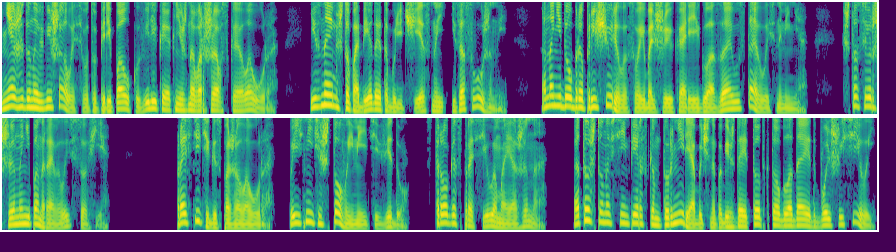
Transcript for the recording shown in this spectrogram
Неожиданно вмешалась в эту перепалку великая княжна Варшавская Лаура. И знаем, что победа эта будет честной и заслуженной. Она недобро прищурила свои большие карие глаза и уставилась на меня, что совершенно не понравилось Софье. «Простите, госпожа Лаура, поясните, что вы имеете в виду?» Строго спросила моя жена. А то, что на всеимперском турнире обычно побеждает тот, кто обладает большей силой,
